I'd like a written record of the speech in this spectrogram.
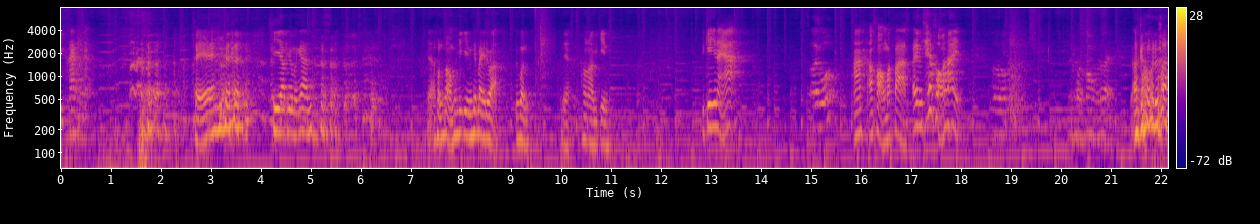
อีกข้างนึงอะโอเคเชียบอยู่เหมือนกัน เนี่ยคนของพี่กินขึ้นไปดีกว่า ทุกคน เนี่ยห้องนอนพี่กิน พี่กินอยู่ไหนอะอะไรวะอะเอาของมาฝาก เอ้ยไม่ใช่ของมาให้ เอากล้องมาด้วย เอากล้องมาด้วย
